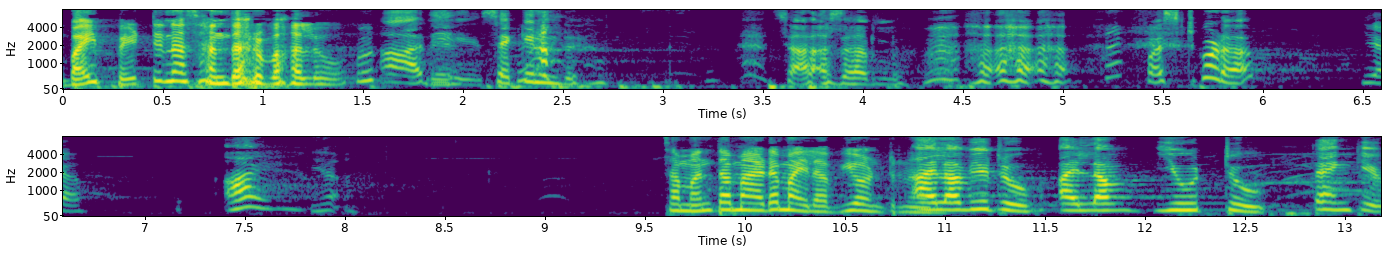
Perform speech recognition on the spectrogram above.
భయపెట్టిన సందర్భాలు? అది సెకండ్ చాలాసార్లు ఫస్ట్ కూడా yeah I Samantha madam I love you I అంటున్నారు love you too I love you too thank you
